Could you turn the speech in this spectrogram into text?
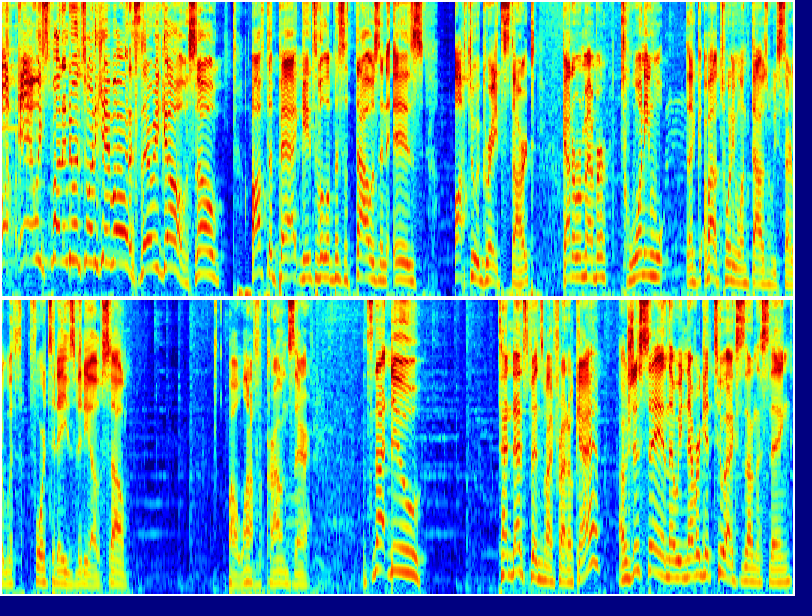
oh, and we spun into a 20k bonus. There we go. So off the bat, Gates of Olympus 1000 is off to a great start. Got to remember 20, like about 21,000 we started with for today's video. So, oh, one off of the crowns there. Let's not do 10 dead spins, my friend, okay? I was just saying that we never get two X's on this thing.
